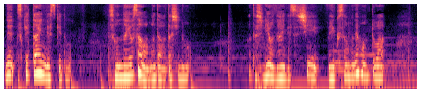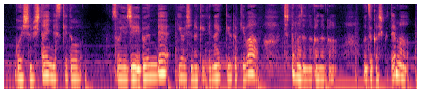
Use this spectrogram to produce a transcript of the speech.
ねつけたいんですけどそんな予算はまだ私の私にはないですしメイクさんもね本当はご一緒にしたいんですけどそういう自分で用意しなきゃいけないっていう時はちょっとまだなかなか難しくてまあ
